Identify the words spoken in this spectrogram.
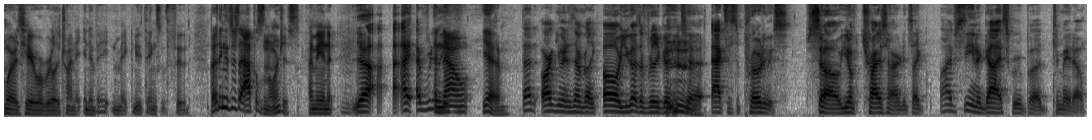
Whereas here, we're really trying to innovate and make new things with food. But I think it's just apples and oranges. I mean, it, Yeah, I, I really. and now, yeah, that argument is never like, oh, you guys have really good to access to produce. So you don't have to try as hard. It's like I've seen a guy screw up a tomato.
